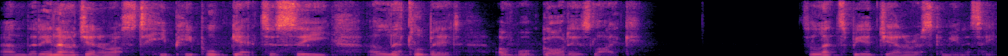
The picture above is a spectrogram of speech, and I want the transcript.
and that in our generosity, people get to see a little bit of what God is like. So let's be a generous community.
